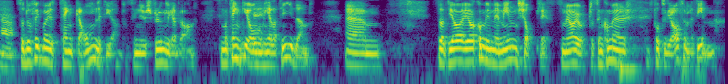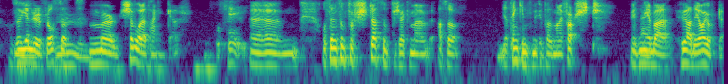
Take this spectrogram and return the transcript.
Ja. Så då fick man ju tänka om lite grann på sin ursprungliga plan. Så man tänker ju om Okej. hela tiden. Ehm, så att jag, jag kommer med min shotlist som jag har gjort och sen kommer fotografen med sin. Och så Mm. gäller det för oss att Mm. mergea våra tankar. Okej. Ehm, och sen som första så försöker man, alltså, jag tänker inte så mycket på att man är först. Utan mer bara, hur hade jag gjort det?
